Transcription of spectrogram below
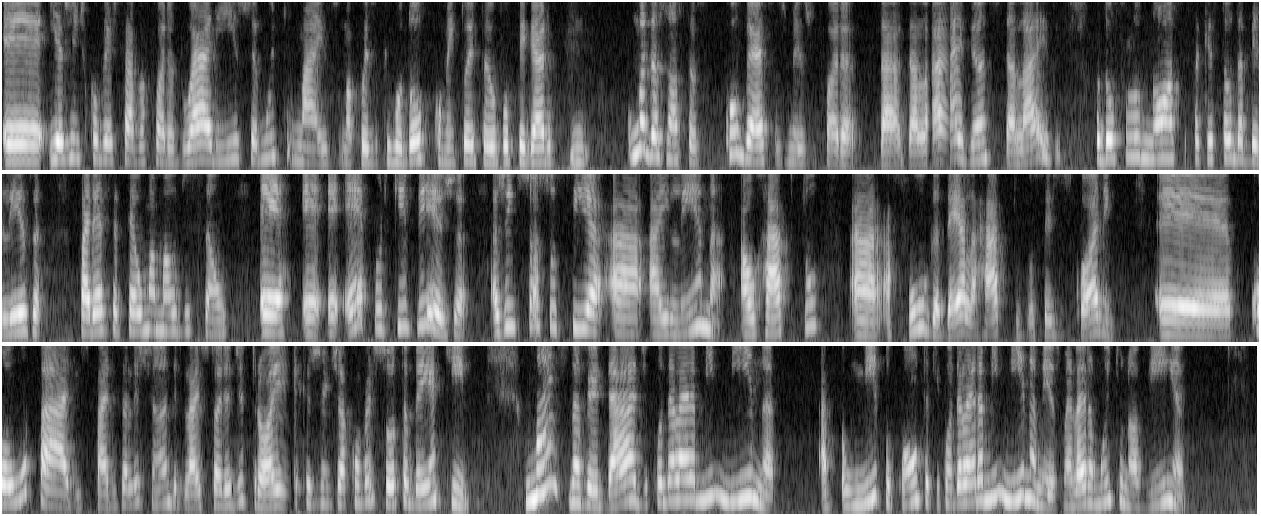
é, e a gente conversava fora do ar, e isso é muito mais uma coisa que o Rodolfo comentou, então eu vou pegar um, uma das nossas conversas mesmo fora da, da live, antes da live, Rodolfo falou, nossa, essa questão da beleza parece até uma maldição. É, é, é, é porque, veja, a gente só associa a, a Helena ao rapto, a, a fuga dela, rapto, vocês escolhem, é, com o Paris, Paris Alexandre, lá a história de Troia, que a gente já conversou também aqui. Mas, na verdade, quando ela era menina, a, o mito conta que quando ela era menina mesmo, ela era muito novinha,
